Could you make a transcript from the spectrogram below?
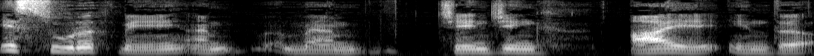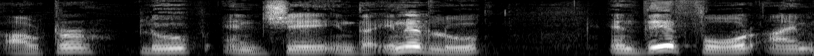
اس صورت میں changing I in the outer loop and J in the inner loop and therefore I am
